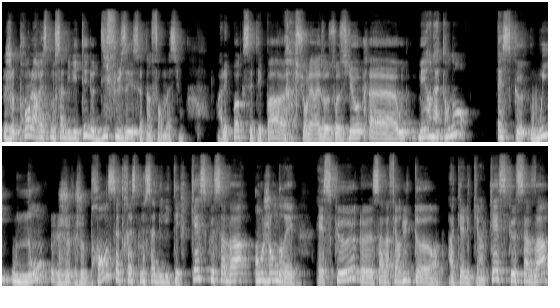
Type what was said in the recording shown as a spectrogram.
je prends la responsabilité de diffuser cette information? À l'époque, c'était pas euh, sur les réseaux sociaux. Euh, mais en attendant, est-ce que oui ou non, je, prends cette responsabilité? Qu'est-ce que ça va engendrer? Est-ce que euh, ça va faire du tort à quelqu'un? Qu'est-ce que ça va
